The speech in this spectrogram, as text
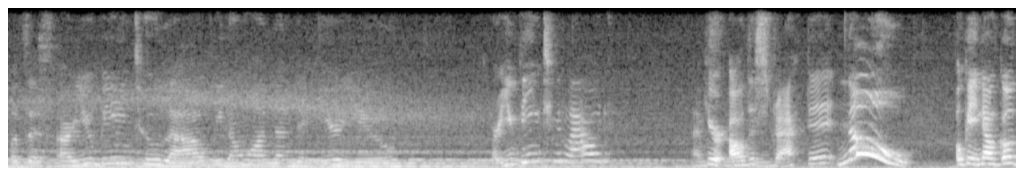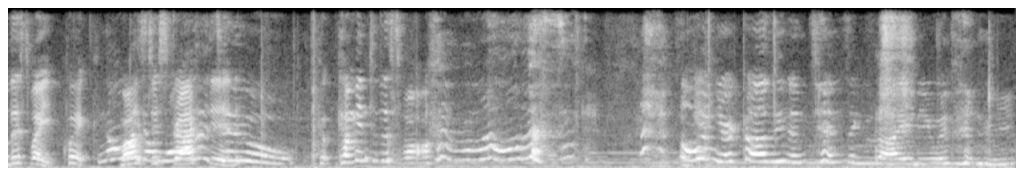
What's this? Are you being too loud? We don't want them to hear you. Are you being too loud? I'm Here, I'll distract it. No! Okay, now go this way, quick. No, I don't distracted. want C- come into this wall. to. Someone, you're causing intense anxiety within me.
